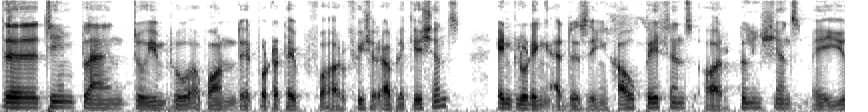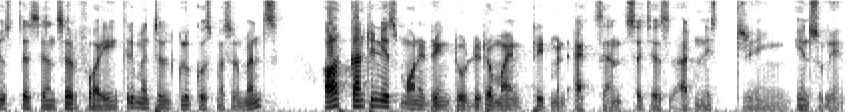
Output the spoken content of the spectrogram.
The team planned to improve upon their prototype for future applications, including addressing how patients or clinicians may use the sensor for incremental glucose measurements or continuous monitoring to determine treatment actions such as administering insulin.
